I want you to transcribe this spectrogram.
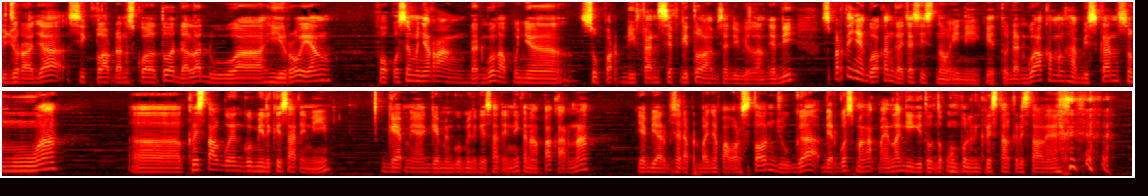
jujur aja si Cloud dan Squall itu adalah dua hero yang fokusnya menyerang. Dan gue nggak punya support defensif gitulah bisa dibilang. Jadi sepertinya gue akan gacha si Snow ini gitu. Dan gue akan menghabiskan semua uh, kristal gue yang gue miliki saat ini game ya game yang gue miliki saat ini. Kenapa? Karena ya biar bisa dapat banyak power stone juga biar gue semangat main lagi gitu untuk ngumpulin kristal-kristalnya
